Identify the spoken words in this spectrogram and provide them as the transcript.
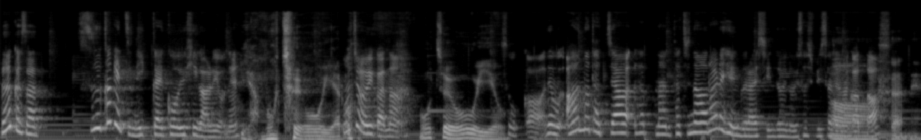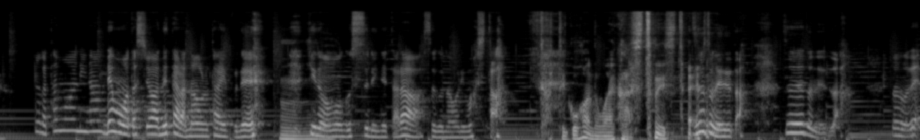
なんかさ、数ヶ月に1回こういう日があるよねい。や、もうちょい多いやろ。もうちょい多いかな。もうちょい多いよ。そうか。でもあんな立ちあな立ち直られへんぐらいしんどいの久しぶりじゃなあかっーそうやね。たなんかたまにな。でも私は寝たら治るタイプで、うん昨日もぐっすり寝たらすぐ治りました。だってご飯の前からずっと寝てたよずっ。と寝てた。ずーっと寝てた。なので、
